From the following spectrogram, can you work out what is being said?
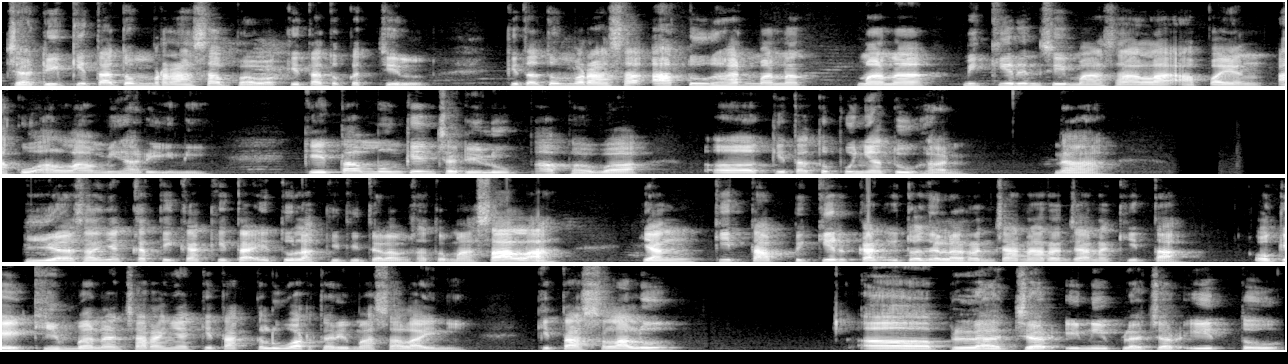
Jadi kita tuh merasa bahwa kita tuh kecil. Kita tuh merasa ah Tuhan mana mana mikirin sih masalah apa yang aku alami hari ini. Kita mungkin jadi lupa bahwa uh, kita tuh punya Tuhan. Nah, biasanya ketika kita itu lagi di dalam satu masalah, yang kita pikirkan itu adalah rencana-rencana kita. Oke, gimana caranya kita keluar dari masalah ini? Kita selalu uh, belajar ini, belajar itu,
